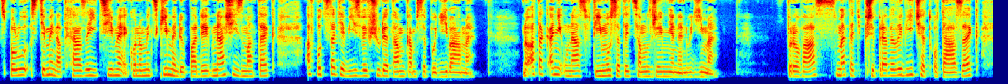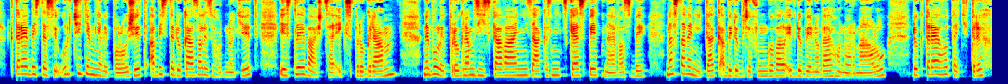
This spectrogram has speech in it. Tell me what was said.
spolu s těmi nadcházejícími ekonomickými dopady vnáší zmatek a v podstatě výzvy všude tam, kam se podíváme. No a tak ani u nás v týmu se teď samozřejmě nenudíme. Pro vás jsme teď připravili výčet otázek, které byste si určitě měli položit, abyste dokázali zhodnotit, jestli je váš CX program neboli program získávání zákaznické zpětné vazby nastavený tak, aby dobře fungoval i v době nového normálu, do kterého teď trh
